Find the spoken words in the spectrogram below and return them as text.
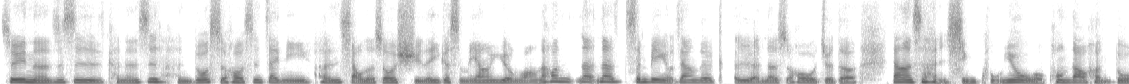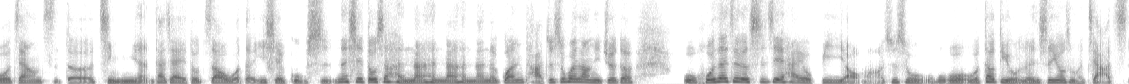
所以呢，就是可能是很多时候是在你很小的时候许了一个什么样的愿望，然后那那身边有这样的人的时候，我觉得当然是很辛苦，因为我碰到很多这样子的经验，大家也都知道我的一些故事，那些都是很难很难很难的关卡，就是会让你觉得。我活在这个世界还有必要吗？就是我我我到底有人生有什么价值？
